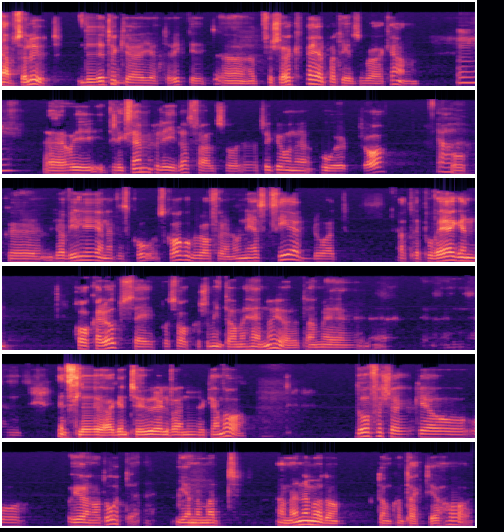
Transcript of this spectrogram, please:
Absolut. Det tycker jag är jätteviktigt. eh, Att försöka hjälpa till så bra jag kan. Eh, Och i, till exempel i Idas fall så jag tycker hon är oerhört bra. Ja. Och eh, jag vill gärna att det ska, ska gå bra för henne. Och när jag ser då att, att det på vägen hakar upp sig på saker som inte har med henne att göra utan med en, en, en slö agentur eller vad det nu kan vara. Då försöker jag att, att, att göra något åt det genom att använda mig av de de kontakter jag har.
